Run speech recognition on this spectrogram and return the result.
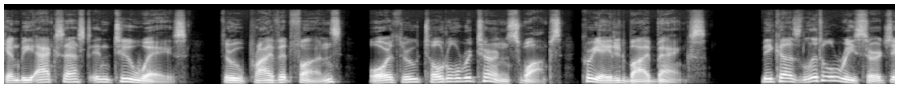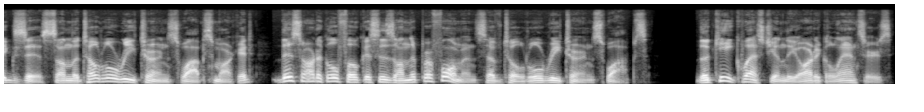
can be accessed in two ways through private funds or through total return swaps created by banks. Because little research exists on the total return swaps market, this article focuses on the performance of total return swaps. The key question the article answers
